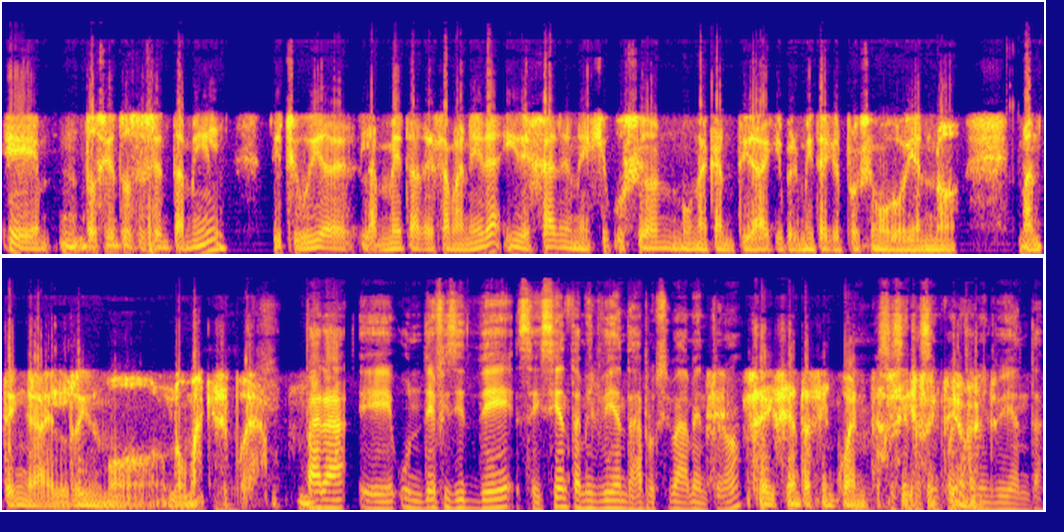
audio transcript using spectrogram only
Eh, 260 mil distribuidas las metas de esa manera y dejar en ejecución una cantidad que permita que el próximo gobierno mantenga el ritmo lo más que se pueda. para eh, un déficit de 600.000 viviendas aproximadamente, ¿no? 650. sí, 650.000 efectivamente. viviendas.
